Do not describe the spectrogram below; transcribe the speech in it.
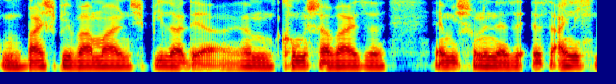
ein Beispiel war mal ein Spieler, der ähm, komischerweise irgendwie schon in der, ist eigentlich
